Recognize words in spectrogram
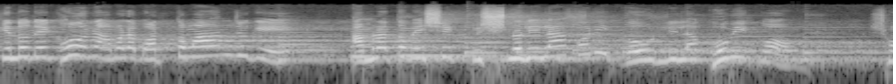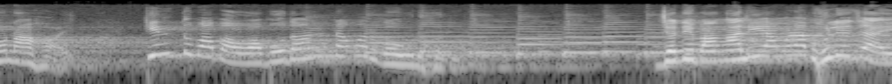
কিন্তু দেখুন, আমরা বর্তমান যুগে, আমরা তো বেশি কৃষ্ণলীলা করি, গৌরলীলা খুবই কম, শোনা হয়। কিন্তু বাবা, অবদানটা আমার গৌর হরি। যদি বাঙালি আমরা ভুলে যাই,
